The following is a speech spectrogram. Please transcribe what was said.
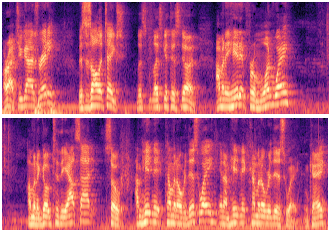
All right, you guys ready? This is all it takes. Let's let's get this done. I'm gonna hit it from one way. I'm gonna go to the outside. So I'm hitting it coming over this way, and I'm hitting it coming over this way. Okay.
